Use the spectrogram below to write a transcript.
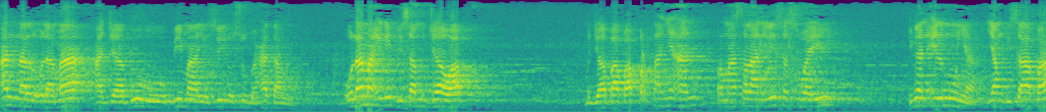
annal ulama ajabuhu bima yusiru subhatahu ulama ini bisa menjawab menjawab apa pertanyaan permasalahan ini sesuai dengan ilmunya yang bisa apa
